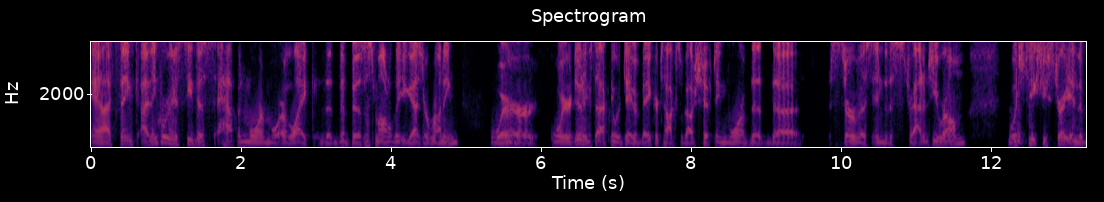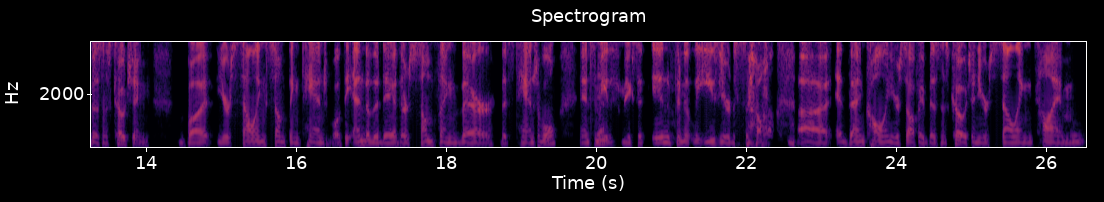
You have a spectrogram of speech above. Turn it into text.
And I think I think we're going to see this happen more and more like the, the business model that you guys are running where mm-hmm. where you're doing exactly what David Baker talks about, shifting more of the the service into the strategy realm, which mm-hmm. takes you straight into business coaching, but you're selling something tangible. At the end of the day, there's something there that's tangible. And to yeah. me, that makes it infinitely easier to sell uh, than calling yourself a business coach and you're selling time mm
